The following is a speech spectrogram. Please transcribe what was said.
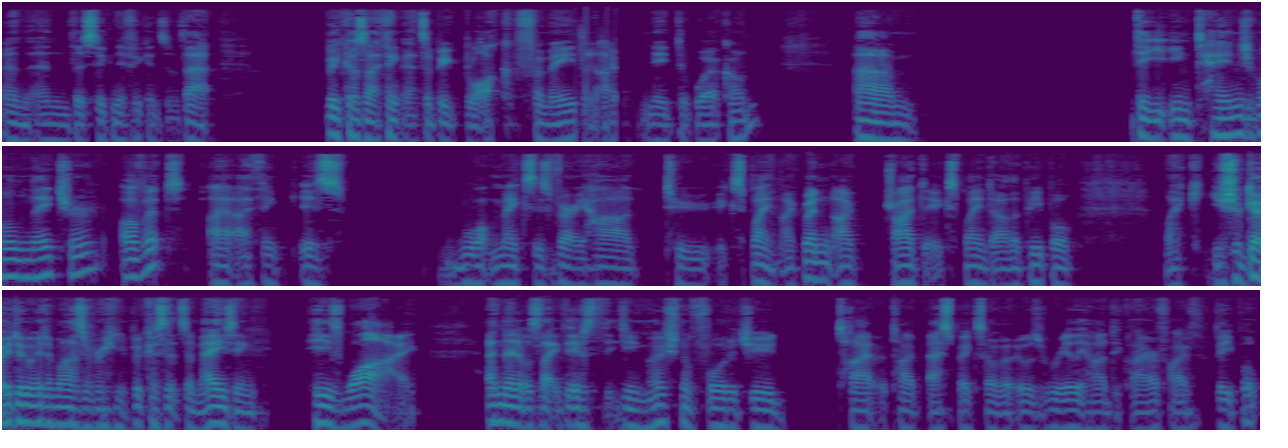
and, and the significance of that. Because I think that's a big block for me that I need to work on. Um, the intangible nature of it, I, I think, is what makes this very hard to explain. Like when I tried to explain to other people, like you should go do it in Mazzarino because it's amazing. Here's why, and then it was like there's the, emotional fortitude type type aspects of it. It was really hard to clarify for people,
